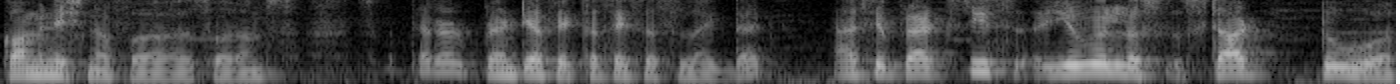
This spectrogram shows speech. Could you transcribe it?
combination of swarams. So there are plenty of exercises like that. As you practice you will start to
